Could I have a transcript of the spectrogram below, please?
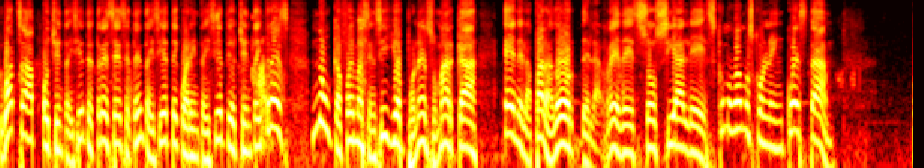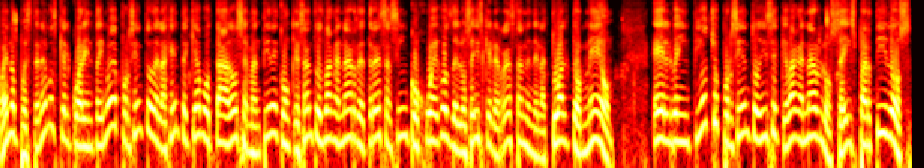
WhatsApp 8713 774783. Nunca fue más sencillo poner su marca en el aparador de las redes sociales. ¿Cómo vamos con la encuesta? Bueno, pues tenemos que el 49% de la gente que ha votado se mantiene con que Santos va a ganar de 3 a 5 juegos de los 6 que le restan en el actual torneo. El 28% dice que va a ganar los 6 partidos.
